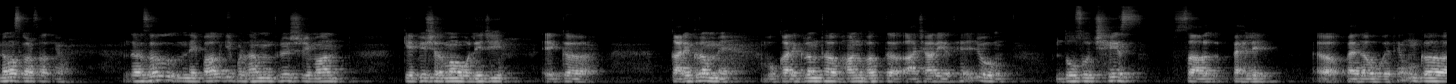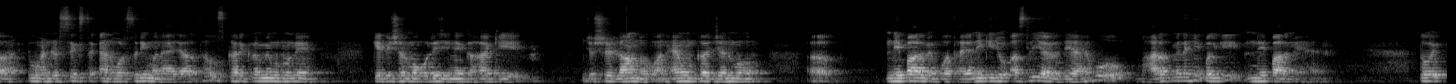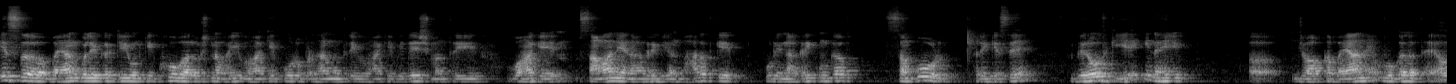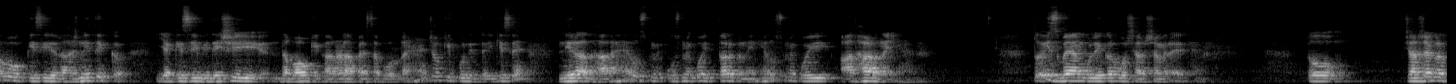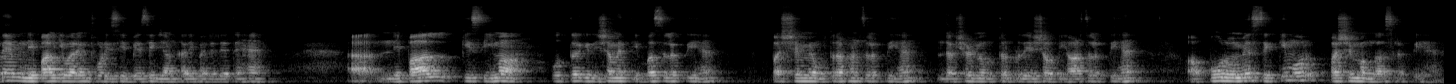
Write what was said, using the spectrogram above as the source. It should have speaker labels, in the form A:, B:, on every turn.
A: नमस्कार साथियों। दरअसल नेपाल के प्रधानमंत्री श्रीमान के पी शर्मा ओली जी एक कार्यक्रम में, वो कार्यक्रम था भानुभक्त आचार्य थे, जो 206 साल पहले पैदा हुए थे। उनका टू हंड्रेड एनिवर्सरी मनाया जा रहा था। उस कार्यक्रम में उन्होंने के पी शर्मा ओली जी ने कहा कि जो श्री राम भगवान हैं, उनका जन्म नेपाल में हुआ था। यानी कि जो असली अयोध्या है, वो भारत में नहीं, बल्कि नेपाल में है। तो इस बयान को लेकर के उनकी खूब आलोचना हुई। वहाँ के पूर्व प्रधानमंत्री, वहाँ के विदेश मंत्री, वहाँ के सामान्य नागरिक, जन भारत के पूरे नागरिक उनका संपूर्ण तरीके से विरोध किए कि नहीं जो आपका बयान है वो गलत है और वो किसी राजनीतिक या किसी विदेशी दबाव के कारण आप ऐसा बोल रहे हैं, जो कि पूरी तरीके से निराधार है। उसमें उसमें कोई तर्क नहीं है, उसमें कोई आधार नहीं है। तो इस बयान को लेकर वो चर्चा में रहे थे। तो चर्चा करते हैं, नेपाल के बारे में थोड़ी सी बेसिक जानकारी पहले लेते हैं। नेपाल की सीमा उत्तर की दिशा में तिब्बत से लगती है, पश्चिम में उत्तराखंड से लगती है, दक्षिण में उत्तर प्रदेश और बिहार से लगती है और पूर्व में सिक्किम और पश्चिम बंगाल से लगती है।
